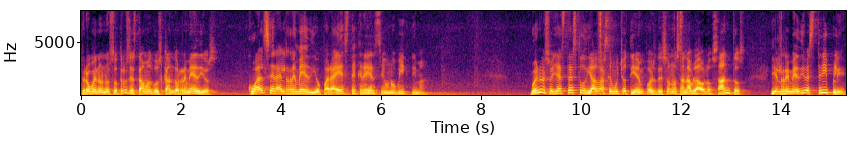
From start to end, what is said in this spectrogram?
Pero bueno, nosotros estamos buscando remedios. ¿Cuál será el remedio para este creerse uno víctima? Bueno, eso ya está estudiado hace mucho tiempo, de eso nos han hablado los santos. Y el remedio es triple.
